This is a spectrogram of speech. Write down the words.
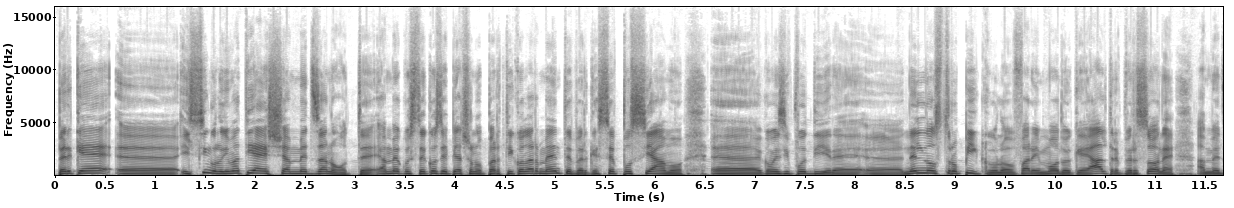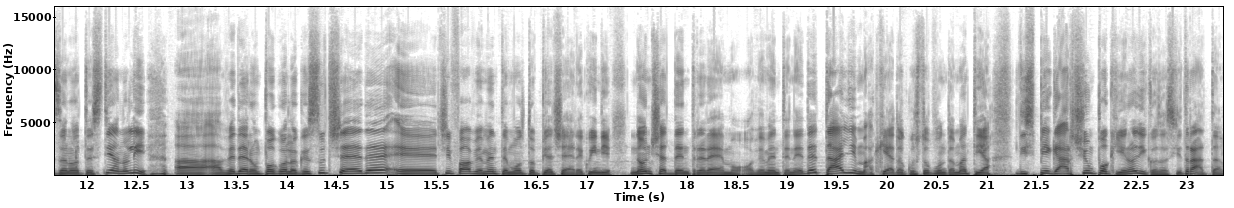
perché eh, il singolo di Mattia esce a mezzanotte e a me queste cose piacciono particolarmente perché se possiamo, eh, come si può dire, eh, nel nostro piccolo fare in modo che altre persone a mezzanotte stiano lì a, a vedere un po' quello che succede, eh, ci fa ovviamente molto piacere. Quindi non ci addentreremo ovviamente nei dettagli, ma chiedo a questo punto a Mattia di spiegarci un pochino di cosa si tratta.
